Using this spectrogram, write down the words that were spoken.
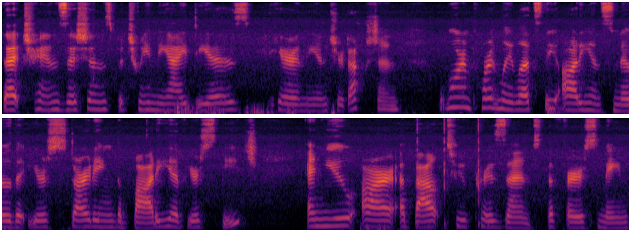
that transitions between the ideas here in the introduction, but more importantly, lets the audience know that you're starting the body of your speech and you are about to present the first main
